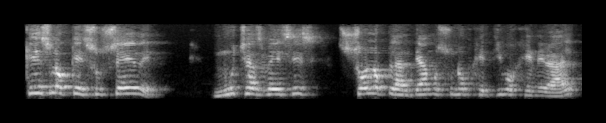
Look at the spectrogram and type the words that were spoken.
¿Qué es lo que sucede? Muchas veces solo planteamos un objetivo general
